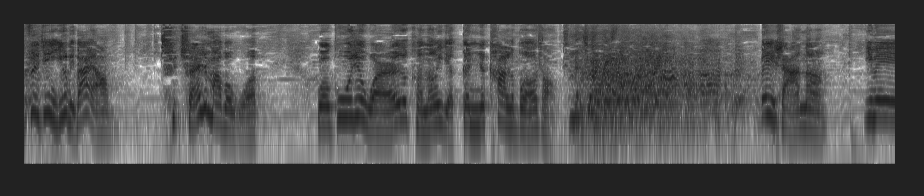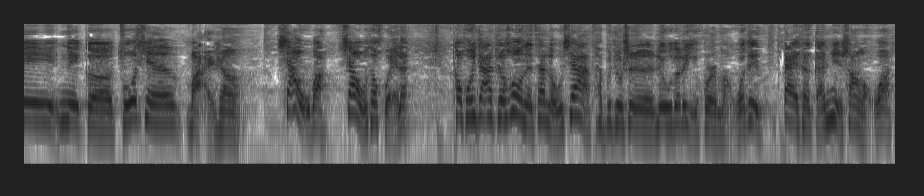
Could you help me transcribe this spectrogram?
最近一个礼拜啊，全全是马保国。我估计我儿子可能也跟着看了不老少。为啥呢？因为那个昨天晚上下午吧，下午他回来，他回家之后呢，在楼下他不就是溜达了一会儿吗？我得带他赶紧上楼啊，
